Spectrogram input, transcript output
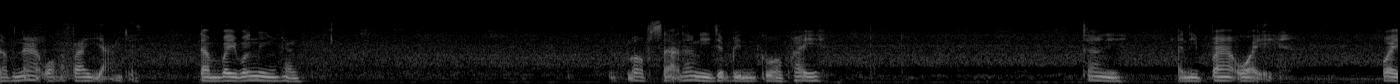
ดำหน้าออกป่าหยางกันดำใบบางหนึ่งหันรอบสระทั้งนี้จะเป็นกอไผ่ทั้งนี้ อันนี้ป้าอ้อยอ้อย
